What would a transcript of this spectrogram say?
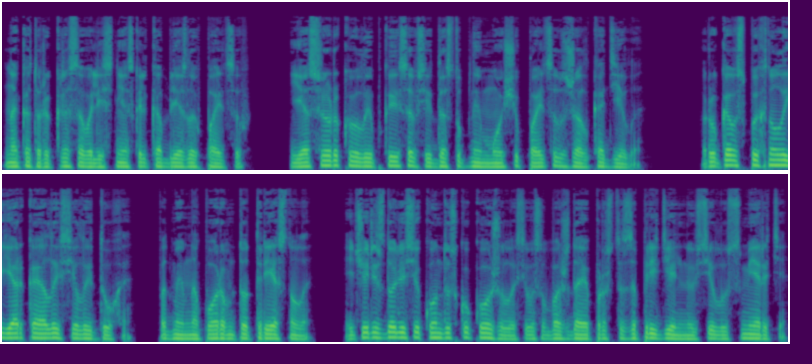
на которой красовались несколько облезлых пальцев, я с широкой улыбкой и со всей доступной мощью пальцев сжал кадила. Рука вспыхнула яркой алой силой духа. Под моим напором то треснула, и через долю секунды скукожилась, высвобождая просто запредельную силу смерти,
